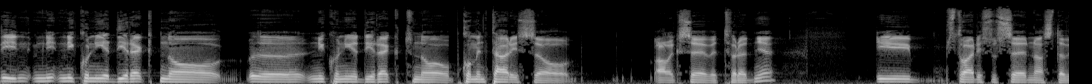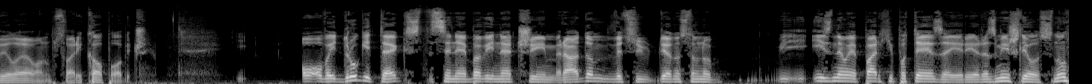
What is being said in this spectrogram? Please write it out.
I niko nije direktno e, niko nije direktno komentarisao Aleksejeve tvrdnje i stvari su se nastavile on stvari kao po običaju ovaj drugi tekst se ne bavi nečim radom, već jednostavno izneo je par hipoteza jer je razmišljao o snu,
